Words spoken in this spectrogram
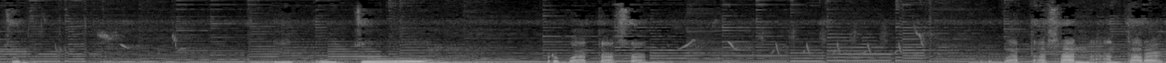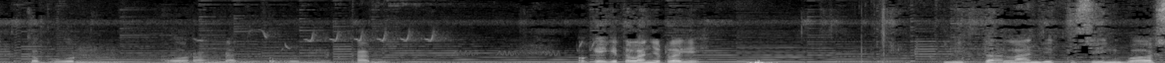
ujung di ujung perbatasan perbatasan antara kebun orang dan kebun kami. Oke kita lanjut lagi. Kita lanjut ke sini bos.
